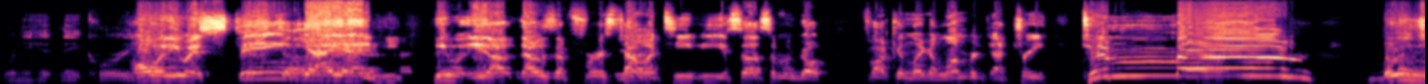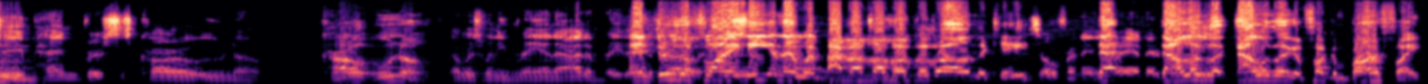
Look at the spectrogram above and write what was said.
when he hit Nate Quarry. Oh, and he went stiffed bing. up. Yeah, yeah. And he, he, he that was the first time Yeah. on TV you saw someone go fucking like a lumber a tree timber. Boom. BJ Penn versus Caol Uno. Caol Uno. That was when he ran at him right at And the threw the bell flying knee and then went ba ba ba ba ba ba on the cage. over and That ran out that the looked like that looked like a fucking bar fight.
